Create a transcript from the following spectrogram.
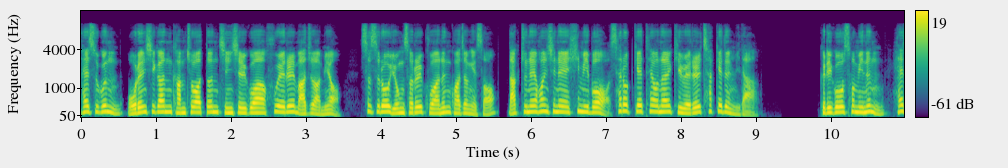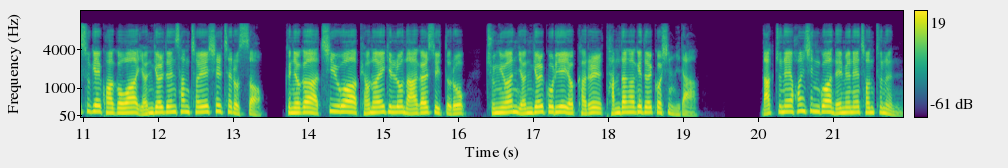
해숙은 오랜 시간 감춰왔던 진실과 후회를 마주하며 스스로 용서를 구하는 과정에서 낙준의 헌신에 힘입어 새롭게 태어날 기회를 찾게 됩니다. 그리고 소민은 해숙의 과거와 연결된 상처의 실체로서 그녀가 치유와 변화의 길로 나아갈 수 있도록 중요한 연결고리의 역할을 담당하게 될 것입니다. 낙준의 헌신과 내면의 전투는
